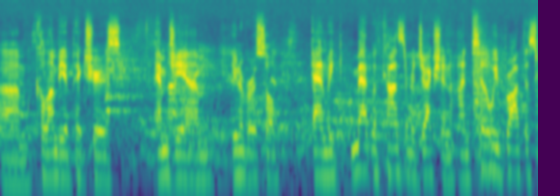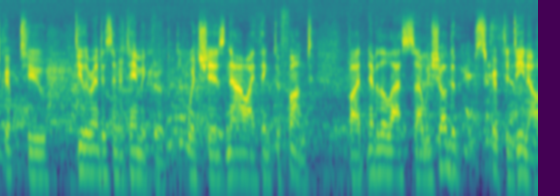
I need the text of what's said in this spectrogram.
um, Columbia Pictures, MGM, Universal, and we met with constant rejection until we brought the script to De Entertainment Group, which is now, I think, defunct. But nevertheless, uh, we showed the script to Dino,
